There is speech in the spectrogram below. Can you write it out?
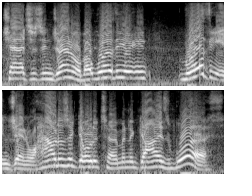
chances in general, but worthy in worthy in general. How does a girl determine a guy's worth?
